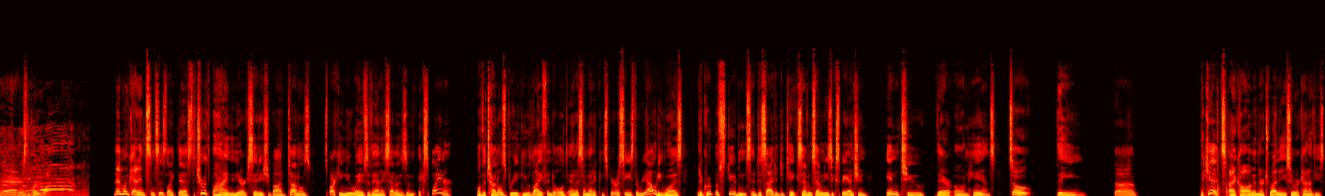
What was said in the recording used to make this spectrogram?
There's the perp walk. Then we've got instances like this. The truth behind the New York City Chabad tunnels sparking new waves of anti Semitism. Explainer. While the tunnels breathed new life into old anti-Semitic conspiracies, the reality was that a group of students had decided to take 770's expansion into their own hands. So the, the, the kids, I call them in their twenties, who are kind of these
